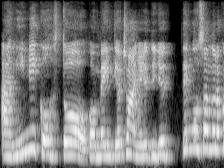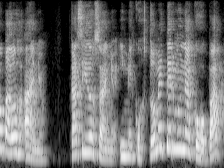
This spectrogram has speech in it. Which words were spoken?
a mí me costó con 28 años, yo, yo tengo usando la copa dos años, casi dos años, y me costó meterme una copa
